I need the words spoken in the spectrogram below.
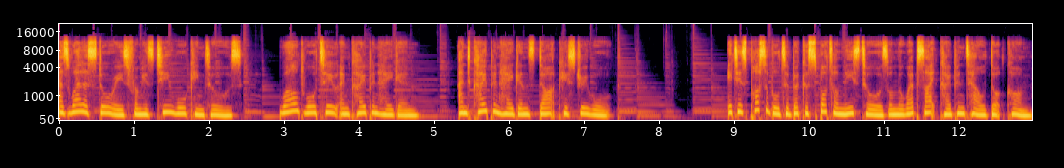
as well as stories from his two walking tours World War II and Copenhagen, and Copenhagen's Dark History Walk. It is possible to book a spot on these tours on the website copentell.com.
